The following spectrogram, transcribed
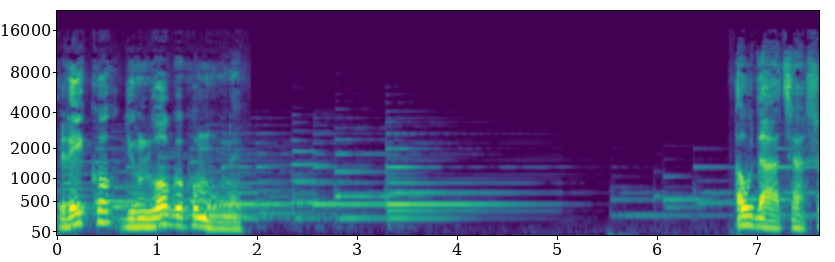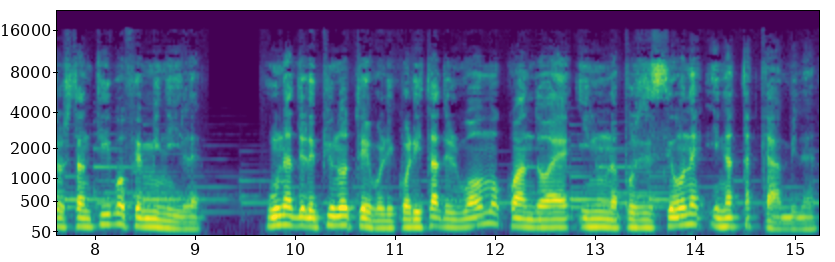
L'eco di un luogo comune. Audacia, sostantivo femminile una delle più notevoli qualità dell'uomo quando è in una posizione inattaccabile.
